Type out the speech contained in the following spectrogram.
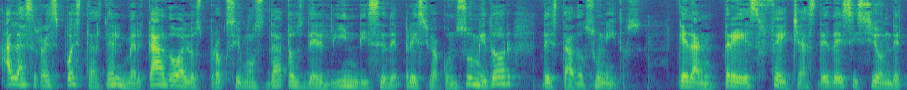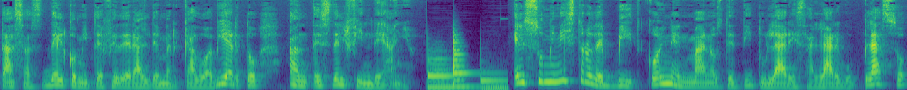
a las respuestas del mercado a los próximos datos del índice de precio a consumidor de Estados Unidos. Quedan tres fechas de decisión de tasas del Comité Federal de Mercado Abierto antes del fin de año. El suministro de Bitcoin en manos de titulares a largo plazo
